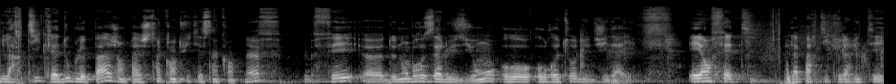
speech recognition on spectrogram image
L'article à double page, en page 58 et 59, fait de nombreuses allusions au, retour du Jedi. Et en fait, la particularité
